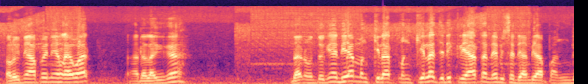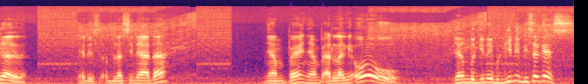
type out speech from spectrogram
Kalau ini apa ini yang lewat? Ada lagi kah? Dan untungnya dia mengkilat-mengkilat jadi kelihatan ya bisa diambil apa enggak gitu. Jadi sebelah sini ada. Nyampe, nyampe ada lagi. Oh, yang begini-begini bisa guys.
